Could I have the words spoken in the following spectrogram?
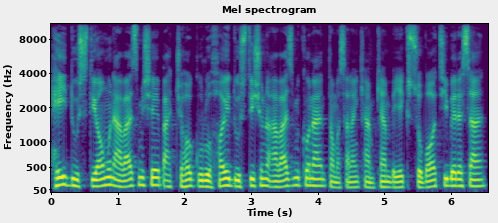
هی دوستیامون عوض میشه بچه ها گروه های دوستیشون رو عوض می‌کنن تا مثلا کم کم به یک ثباتی برسن.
